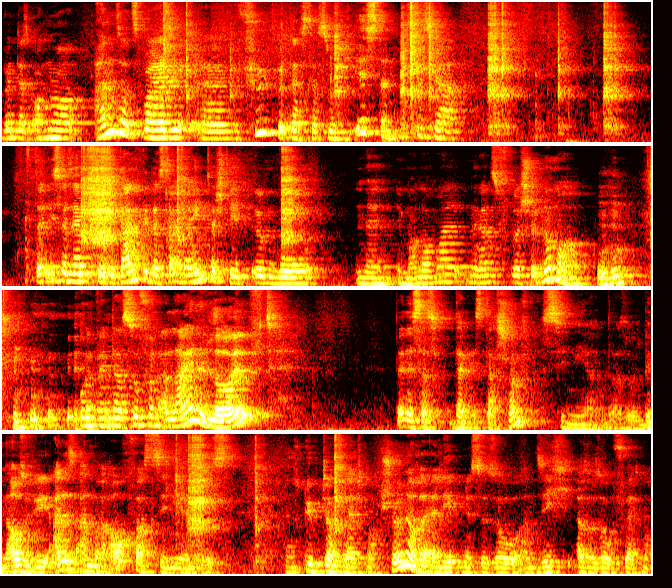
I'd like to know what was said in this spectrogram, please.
wenn das auch nur ansatzweise äh, gefühlt wird, dass das so nicht ist, dann ist es ja, dann ist ja selbst der Gedanke, dass da einer dahinter steht, irgendwo eine, immer noch mal eine ganz frische Nummer. Mhm. Und wenn das so von alleine läuft, dann ist das, dann ist das schon faszinierend. Also genauso wie alles andere auch faszinierend ist. Es gibt da vielleicht noch schönere Erlebnisse so an sich, also so vielleicht noch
